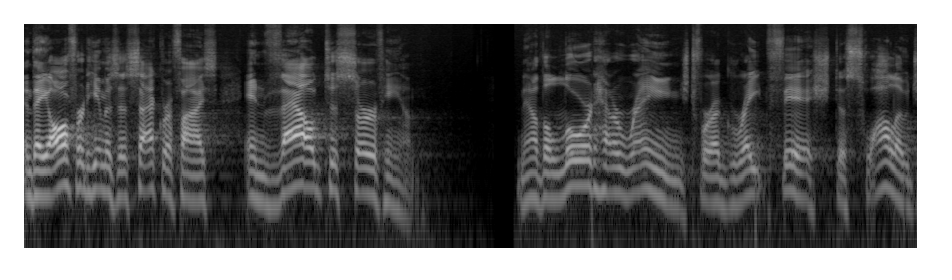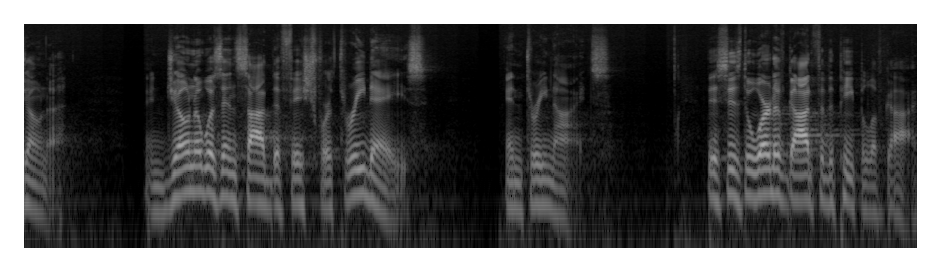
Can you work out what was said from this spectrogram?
and they offered him as a sacrifice and vowed to serve him. Now the Lord had arranged for a great fish to swallow Jonah, and Jonah was inside the fish for three days and three nights. This is the word of God for the people of God.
